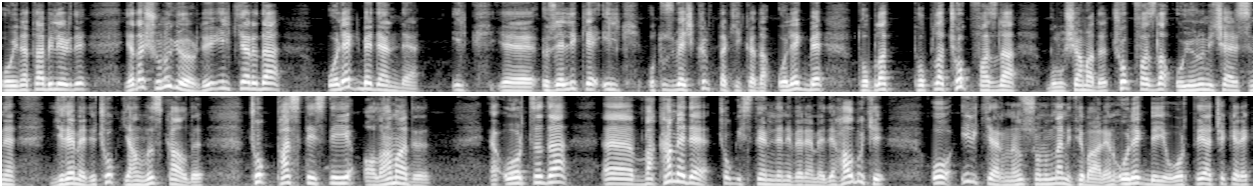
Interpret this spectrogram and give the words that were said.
oynatabilirdi. Ya da şunu gördü ilk yarıda Oleg bedende ilk e, özellikle ilk 35-40 dakikada Olegbe topla topla çok fazla buluşamadı. Çok fazla oyunun içerisine giremedi. Çok yalnız kaldı. Çok pas desteği alamadı. E, ortada e, Vakame'de çok istenileni veremedi. Halbuki o ilk yarının sonundan itibaren Olegbe'yi ortaya çekerek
